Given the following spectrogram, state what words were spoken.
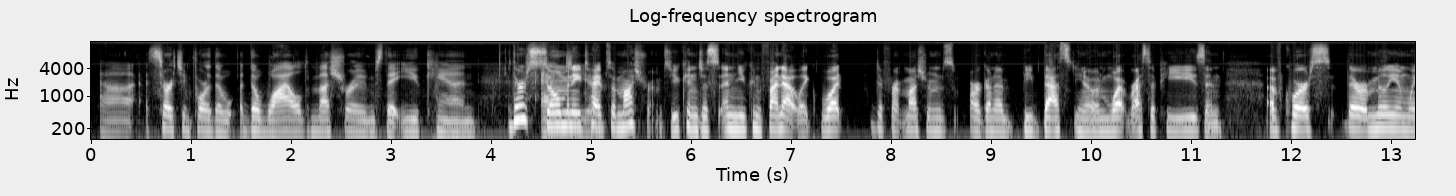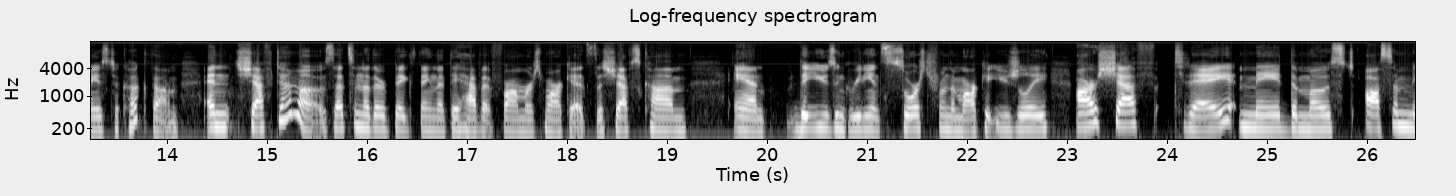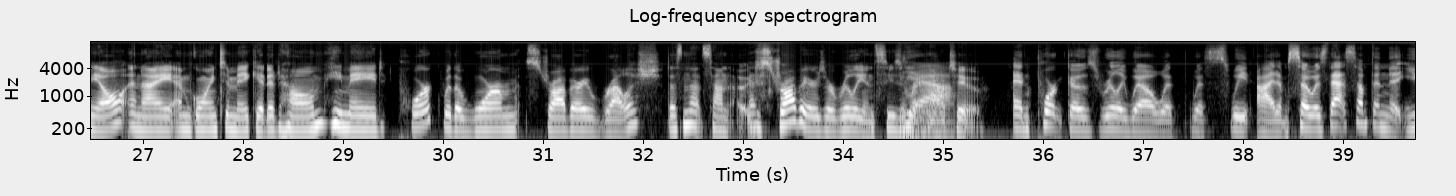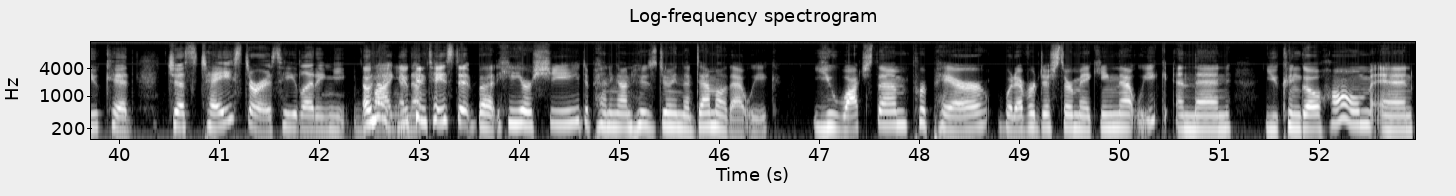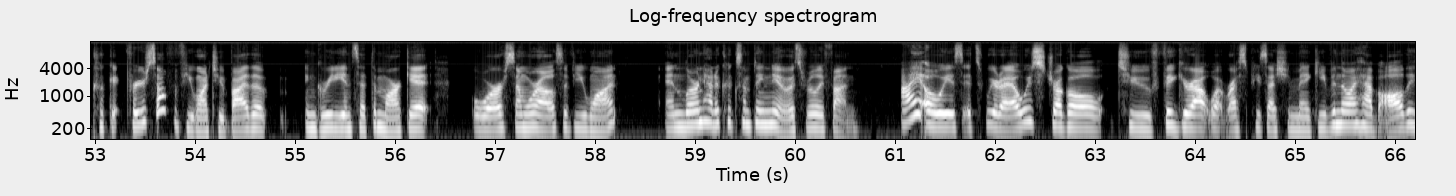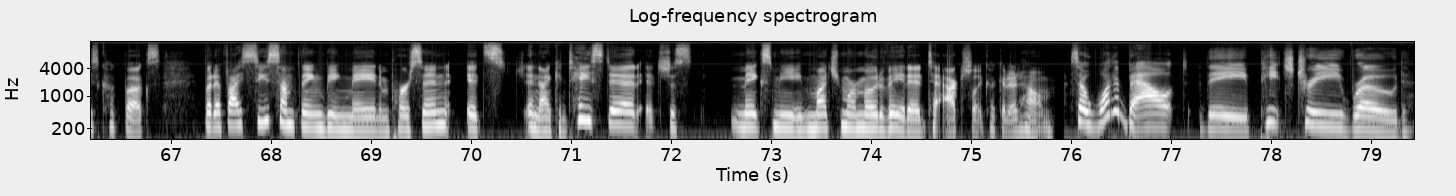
uh, searching for the the wild mushrooms that you can. There's so many your- types of mushrooms. You can just and you can find out like what different mushrooms are going to be best, you know, and what recipes and of course there are a million ways to cook them. And chef demos, that's another big thing that they have at farmers markets. The chefs come and they use ingredients sourced from the market usually. Our chef today made the most awesome meal and I am going to make it at home. He made pork with a warm strawberry relish. Doesn't that sound uh, strawberries are really in season right now too. And pork goes really well with, with sweet items. So is that something that you could just taste, or is he letting you? Oh no, you enough- can taste it, but he or she, depending on who's doing the demo that week, you watch them prepare whatever dish they're making that week, and then you can go home and cook it for yourself if you want to. Buy the ingredients at the market or somewhere else if you want, and learn how to cook something new. It's really fun. I always, it's weird, I always struggle to figure out what recipes I should make, even though I have all these cookbooks. But if I see something being made in person, it's, and I can taste it, it just makes me much more motivated to actually cook it at home. So what about the Peachtree Road?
